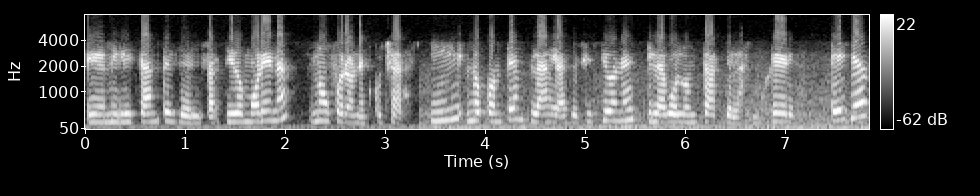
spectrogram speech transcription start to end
eh, militantes del partido Morena, no fueron escuchadas y no contemplan las decisiones y la voluntad de las mujeres. Ellas,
